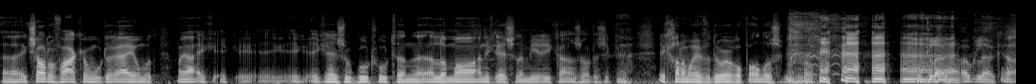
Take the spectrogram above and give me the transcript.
Eh, ik zou er vaker moeten rijden. Om het, maar ja, ik, ik, ik, ik, ik race op Goodwood en eh, Le Mans en ik race in Amerika en zo. Dus ik, ik ga er maar even door op andere circuits. Ook leuk, ook leuk. Ja.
